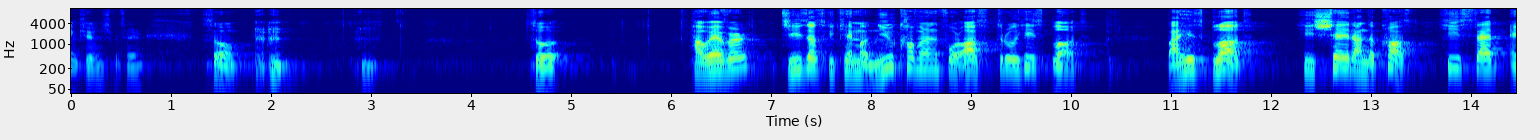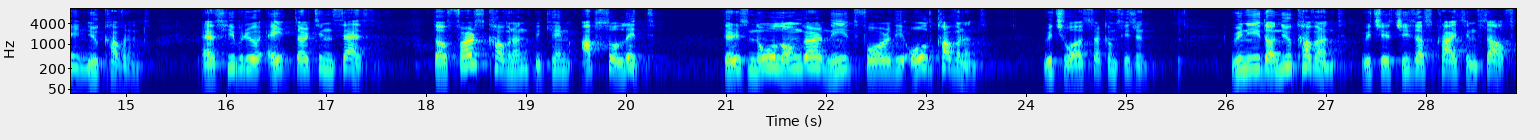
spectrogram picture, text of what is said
Thank you, Secretary. So, So, however, Jesus became a new covenant for us through his blood. By his blood, he shed on the cross, he set a new covenant. As Hebrew 8:13 says, the first covenant became obsolete. There is no longer need for the old covenant, which was circumcision. We need a new covenant, which is Jesus Christ himself.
